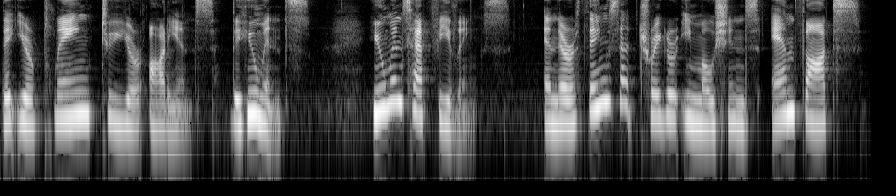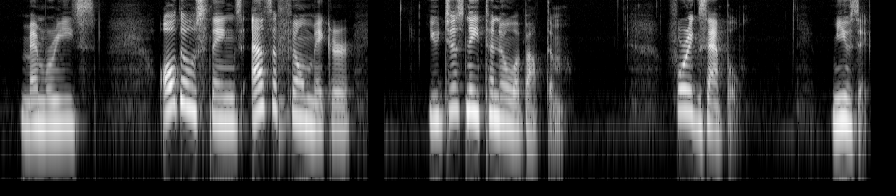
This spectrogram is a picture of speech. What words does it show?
that you're playing to your audience, the humans. Humans have feelings, and there are things that trigger emotions and thoughts, memories, all those things as a filmmaker you just need to know about them. For example, music.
